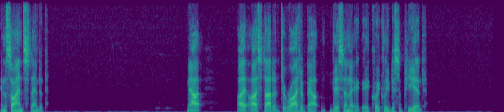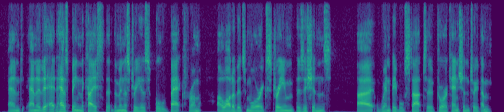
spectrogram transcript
in science standard. Now, I, I started to write about this and it, it quickly disappeared. And, and it, it has been the case that the ministry has pulled back from a lot of its more extreme positions uh, when people start to draw attention to them.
